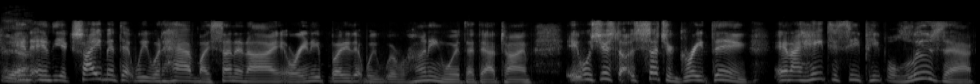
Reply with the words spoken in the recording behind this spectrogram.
Yeah. and and the excitement that we would have, my son and I, or anybody that we were hunting with at that time, it was just uh, such a great thing. And I hate to see people lose that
